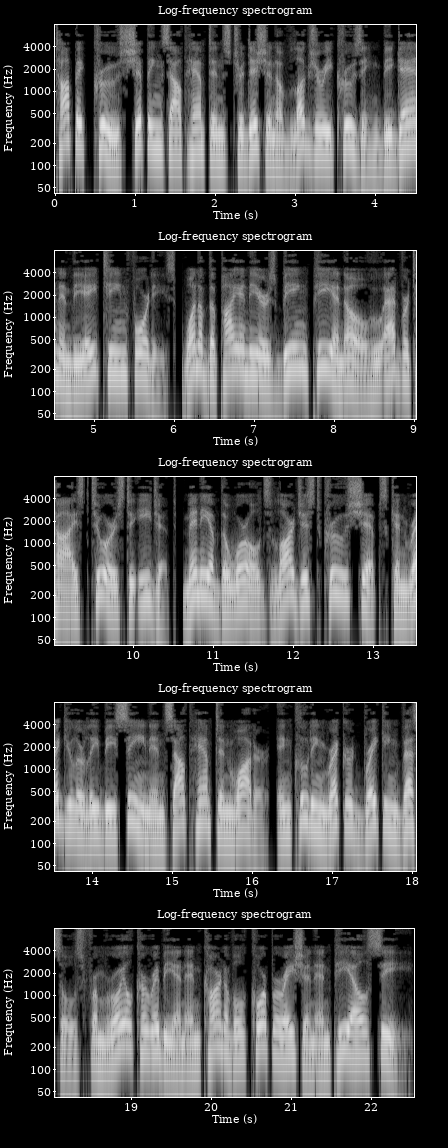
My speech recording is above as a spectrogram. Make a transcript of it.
Topic cruise shipping Southampton's tradition of luxury cruising began in the 1840s, one of the pioneers being P&O who advertised tours to Egypt. Many of the world's largest cruise ships can regularly be seen in Southampton water, including record-breaking vessels from Royal Caribbean and Carnival Corporation and plc.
